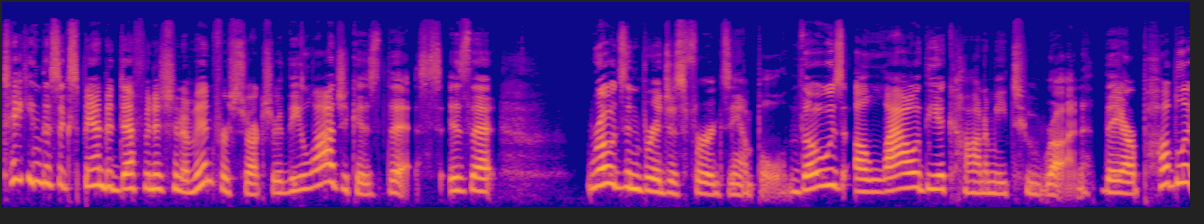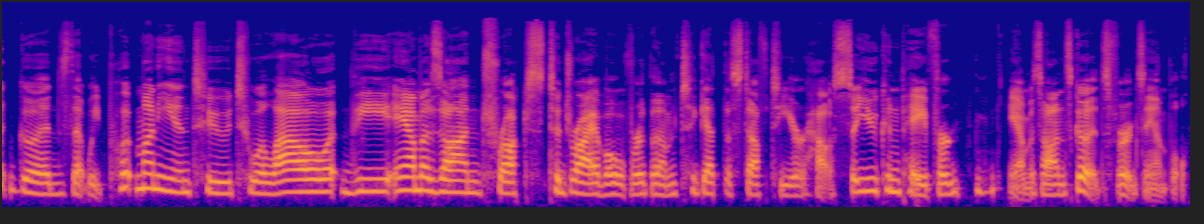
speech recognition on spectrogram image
taking this expanded definition of infrastructure, the logic is this is that Roads and bridges, for example, those allow the economy to run. They are public goods that we put money into to allow the Amazon trucks to drive over them to get the stuff to your house. So you can pay for Amazon's goods, for example.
